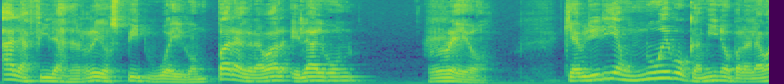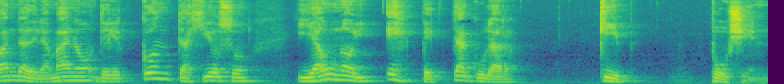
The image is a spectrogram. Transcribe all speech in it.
a las filas de Reo Speedwagon para grabar el álbum Reo, que abriría un nuevo camino para la banda de la mano del contagioso y aún hoy espectacular Keep Pushing.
